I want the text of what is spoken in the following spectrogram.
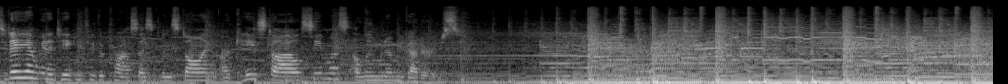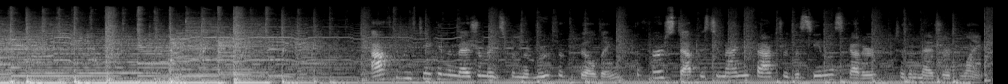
Today I'm going to take you through the process of installing our K-Style seamless aluminum gutters. Taken the measurements from the roof of the building, the first step is to manufacture the seamless gutter to the measured length.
